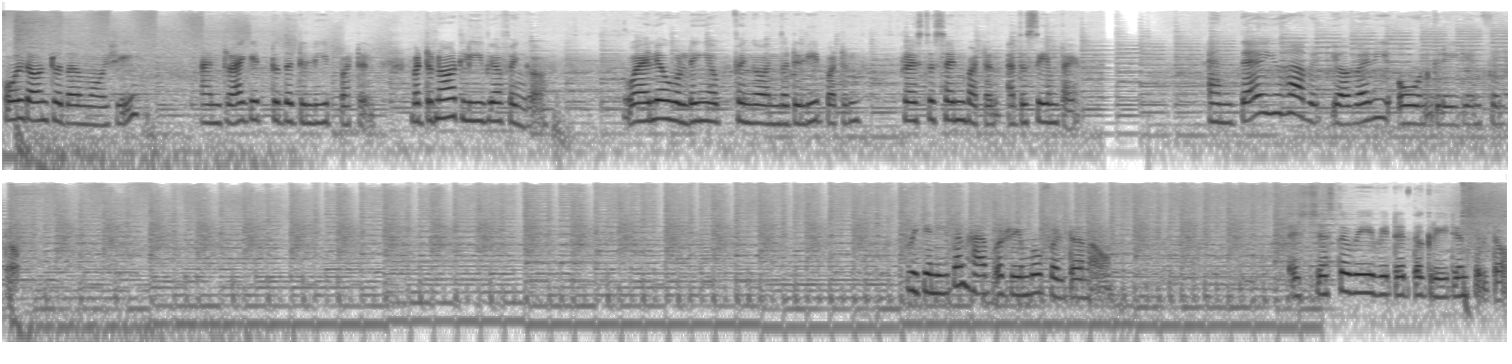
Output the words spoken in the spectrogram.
hold on to the emoji and drag it to the delete button but do not leave your finger. While you're holding your finger on the delete button, press the send button at the same time. And there you have it, your very own gradient filter. We can even have a rainbow filter now. It's just the way we did the gradient filter.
